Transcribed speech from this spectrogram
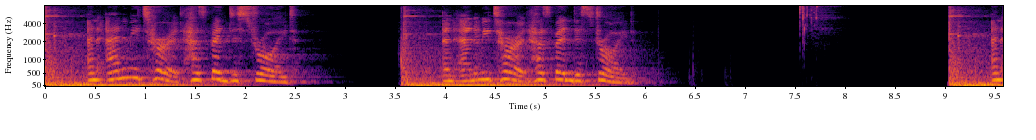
An enemy turret has been destroyed. An enemy turret has been destroyed. An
